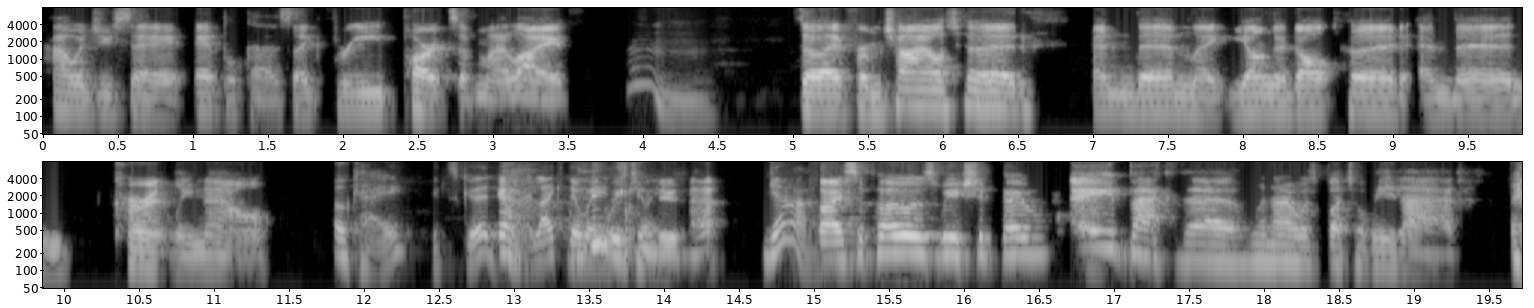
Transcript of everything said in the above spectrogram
how would you say épocas, like three parts of my life. Hmm. So like from childhood and then like young adulthood and then currently now. Okay, it's good. Yeah, I like the I way think we can going. do that. Yeah. So I suppose we should go way back there when I was but a wee lad.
